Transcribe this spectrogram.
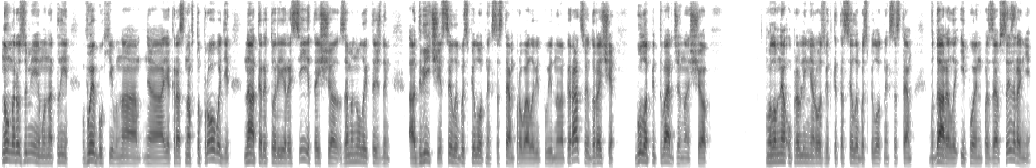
Ну, ми розуміємо на тлі вибухів на е, якраз нафтопроводі на території Росії, те, що за минулий тиждень а, двічі сили безпілотних систем провели відповідну операцію. До речі, було підтверджено, що головне управління розвідки та сили безпілотних систем вдарили і по НПЗ в Сизрані. Е,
